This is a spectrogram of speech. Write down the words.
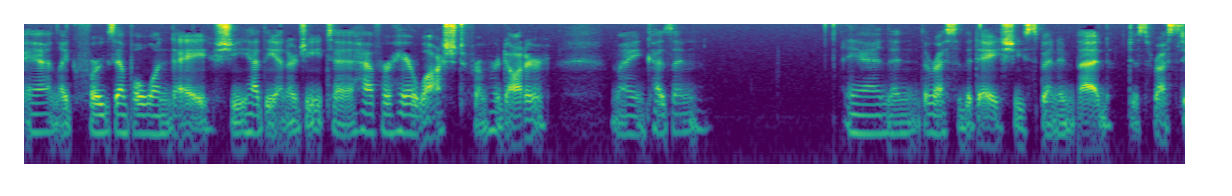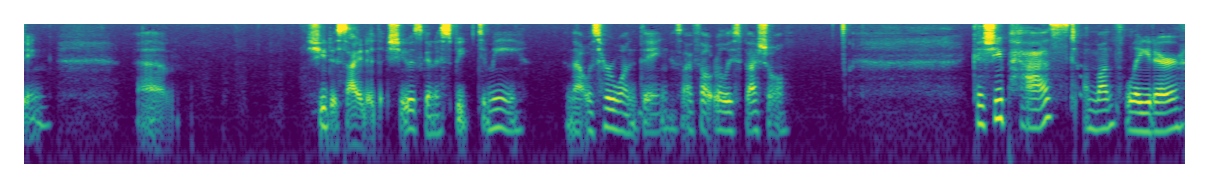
And, like, for example, one day she had the energy to have her hair washed from her daughter, my cousin. And then the rest of the day she spent in bed just resting. Um, she decided that she was going to speak to me, and that was her one thing. So I felt really special because she passed a month later,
